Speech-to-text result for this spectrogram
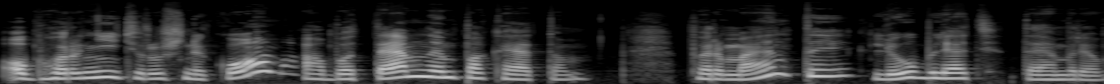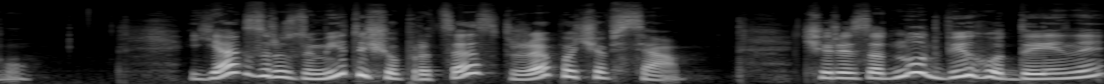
обгорніть рушником або темним пакетом. Ферменти люблять темряву. Як зрозуміти, що процес вже почався? Через 1-2 години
